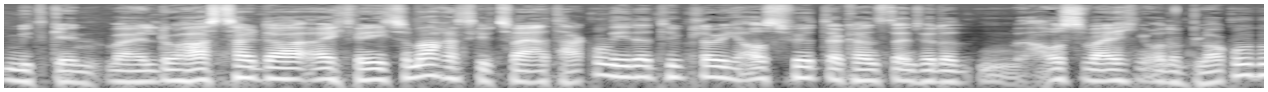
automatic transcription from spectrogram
mitgehen, weil du hast halt da recht wenig zu machen. Es gibt zwei Attacken, die der Typ, glaube ich, ausführt. Da kannst du entweder ausweichen oder blocken.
